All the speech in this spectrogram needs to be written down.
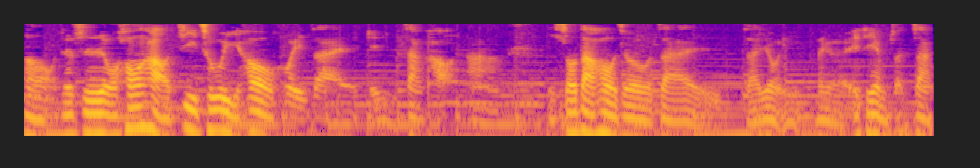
哦，就是我烘好寄出以后会再给你账号，啊，你收到后就再再用那个 ATM 转账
